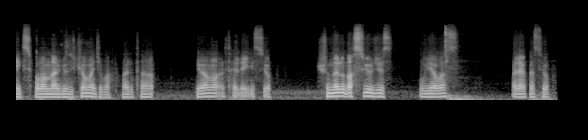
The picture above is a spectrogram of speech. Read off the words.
Eksik olanlar gözüküyor mu acaba? Harita diyor ama haritayla ilgisi yok. Şunları nasıl göreceğiz? Uya bas. Alakası yok.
